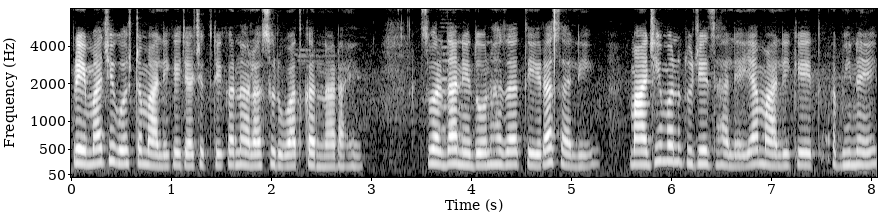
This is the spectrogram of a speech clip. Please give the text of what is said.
प्रेमाची गोष्ट मालिकेच्या चित्रीकरणाला सुरुवात करणार आहे. स्वर्धाने दोन हजार तेरा साली माझे मन तुझे झाले या मालिकेत अभिनय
